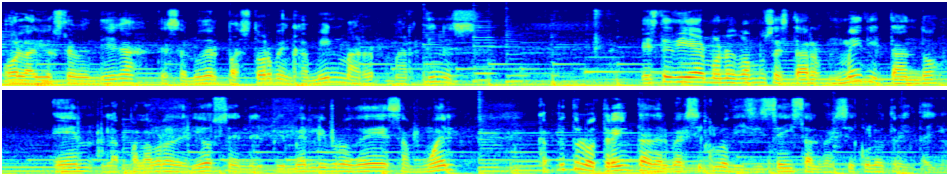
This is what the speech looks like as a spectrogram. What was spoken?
Hola, Dios te bendiga. Te saluda el pastor Benjamín Martínez. Este día, hermanos, vamos a estar meditando en la palabra de Dios en el primer libro de Samuel, capítulo 30 del versículo 16 al versículo 31.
